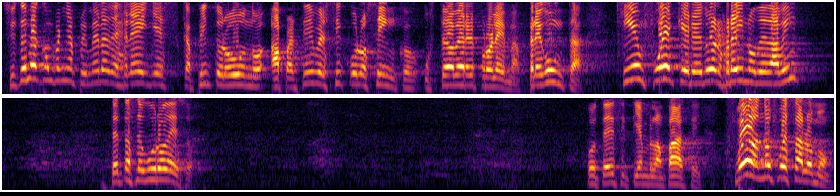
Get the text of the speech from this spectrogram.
Si usted me acompaña a Primera de Reyes, capítulo 1, a partir del versículo 5, usted va a ver el problema. Pregunta, ¿quién fue que heredó el reino de David? ¿Usted está seguro de eso? Ustedes si tiemblan fácil. ¿Fue o no fue Salomón?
